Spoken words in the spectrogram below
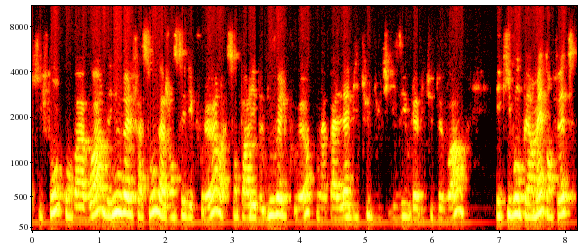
qui font qu'on va avoir des nouvelles façons d'agencer des couleurs, sans parler de nouvelles couleurs qu'on n'a pas l'habitude d'utiliser ou l'habitude de voir, et qui vont permettre en fait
